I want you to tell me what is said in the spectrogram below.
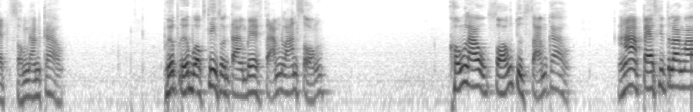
8 2ล้าน9เผลอเผลอๆบวกที่ส่วนต่างไป3ล้าน2ของเรา 2.39อ่า80ตารางมา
